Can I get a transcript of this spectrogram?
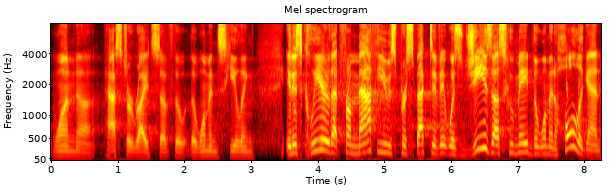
One uh, pastor writes of the, the woman's healing It is clear that from Matthew's perspective, it was Jesus who made the woman whole again,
